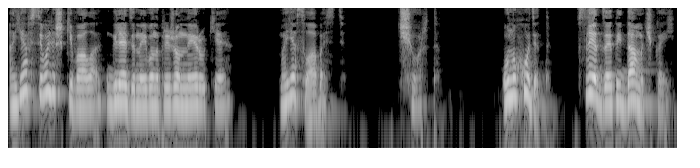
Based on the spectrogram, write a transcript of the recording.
А я всего лишь кивала, глядя на его напряженные руки. Моя слабость. Черт. Он уходит. Вслед за этой дамочкой.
